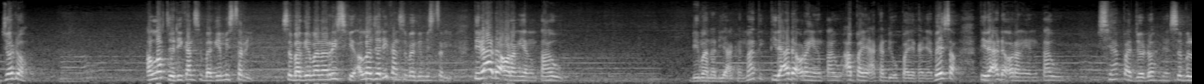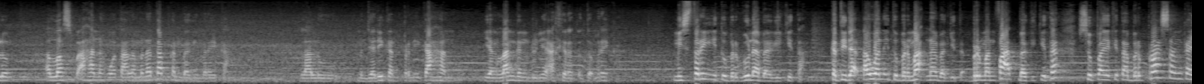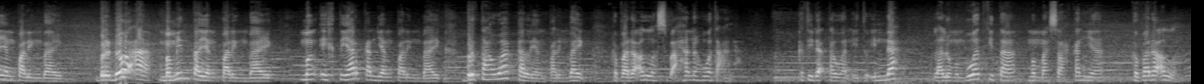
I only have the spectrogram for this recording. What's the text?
jodoh. Allah jadikan sebagai misteri. Sebagaimana rizki, Allah jadikan sebagai misteri. Tidak ada orang yang tahu di mana dia akan mati. Tidak ada orang yang tahu apa yang akan diupayakannya besok. Tidak ada orang yang tahu siapa jodohnya sebelum Allah Subhanahu wa taala menetapkan bagi mereka. Lalu menjadikan pernikahan yang langgeng dunia akhirat untuk mereka. Misteri itu berguna bagi kita. Ketidaktahuan itu bermakna bagi kita, bermanfaat bagi kita supaya kita berprasangka yang paling baik, berdoa meminta yang paling baik, mengikhtiarkan yang paling baik, bertawakal yang paling baik kepada Allah Subhanahu wa taala. Ketidaktahuan itu indah lalu membuat kita memasrahkannya kepada Allah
